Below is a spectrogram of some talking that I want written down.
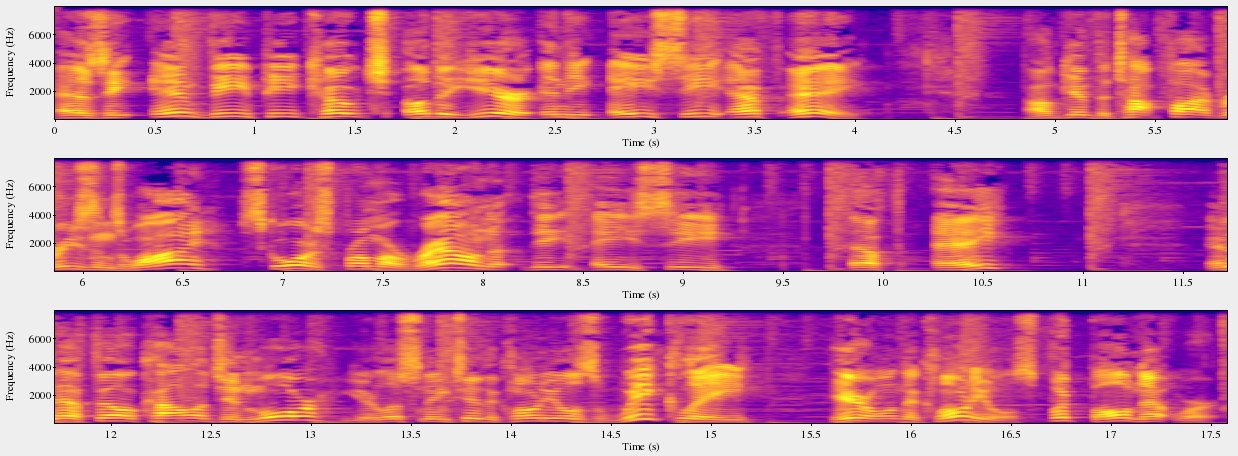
as the MVP coach of the year in the ACFA? I'll give the top five reasons why. Scores from around the ACFA. NFL, college, and more. You're listening to the Colonials Weekly here on the Colonials Football Network.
